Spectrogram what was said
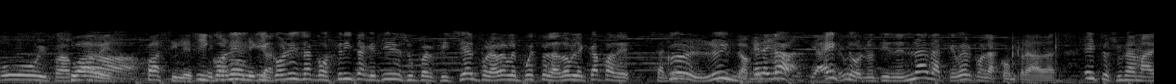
Uy, papá. suaves, fáciles, Y con, e- y económicas. con esa costrita que tiene superficial por haberle puesto la doble capa de... ¡Qué lindo que Es la está! infancia, ¿eh? Esto no tiene nada que ver con las compradas. Esto es una, ma-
